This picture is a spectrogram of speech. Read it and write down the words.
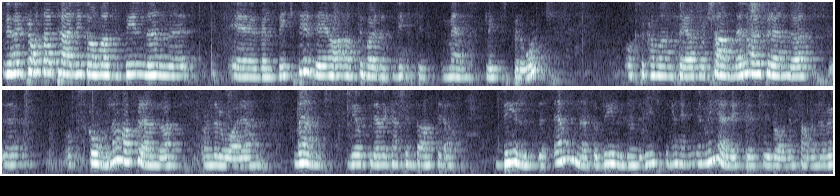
Vi har ju pratat här lite om att bilden eh, är väldigt viktig. Det har alltid varit ett viktigt mänskligt språk. Och så kan man säga att vårt samhälle har förändrats och skolan har förändrats under åren. Men vi upplever kanske inte alltid att bildämnet och bildundervisningen hänger med riktigt i dagens samhälle.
